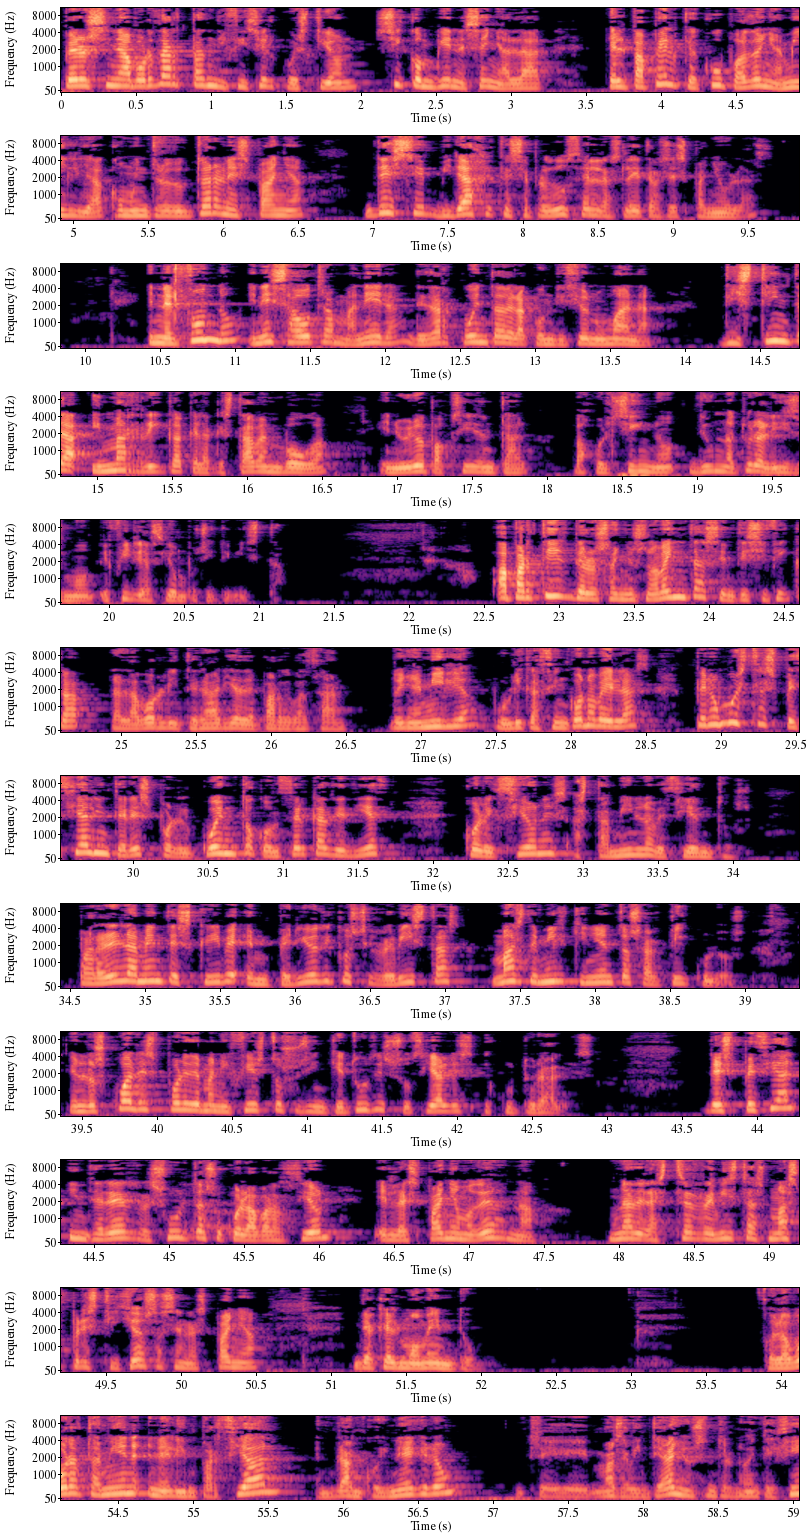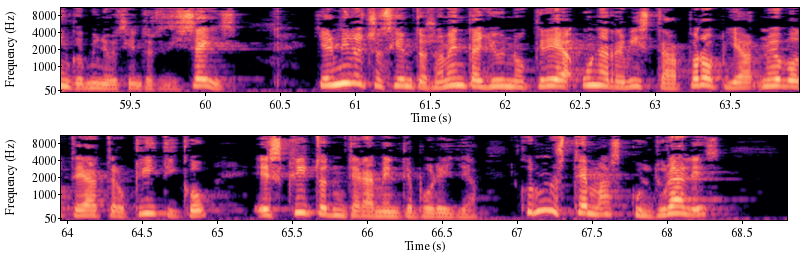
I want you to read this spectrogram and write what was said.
Pero sin abordar tan difícil cuestión, sí conviene señalar el papel que ocupa doña Emilia como introductora en España de ese viraje que se produce en las letras españolas. En el fondo, en esa otra manera de dar cuenta de la condición humana, distinta y más rica que la que estaba en boga en Europa occidental bajo el signo de un naturalismo de filiación positivista. A partir de los años 90 se intensifica la labor literaria de Pardo Bazán. Doña Emilia publica cinco novelas, pero muestra especial interés por el cuento con cerca de diez colecciones hasta 1900. Paralelamente escribe en periódicos y revistas más de 1.500 artículos, en los cuales pone de manifiesto sus inquietudes sociales y culturales. De especial interés resulta su colaboración en La España Moderna, una de las tres revistas más prestigiosas en España de aquel momento. Colabora también en El Imparcial, en blanco y negro, entre más de 20 años, entre el 95 y 1916, y en 1891 crea una revista propia, Nuevo Teatro Crítico, escrito enteramente por ella, con unos temas culturales,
